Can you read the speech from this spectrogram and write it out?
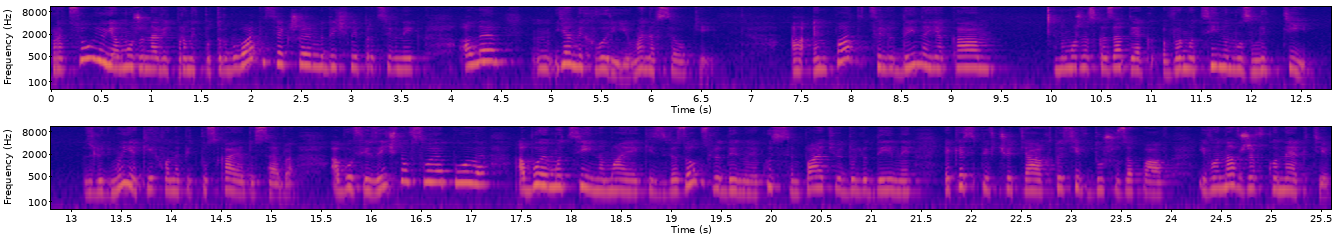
працюю, я можу навіть про них потурбуватися, якщо я медичний працівник, але я не хворію, в мене все окей. А емпат це людина, яка, ну можна сказати, як в емоційному злитті з людьми, яких вона підпускає до себе, або фізично в своє поле, або емоційно має якийсь зв'язок з людиною, якусь симпатію до людини, якесь співчуття, хтось їй в душу запав, і вона вже в конекті.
